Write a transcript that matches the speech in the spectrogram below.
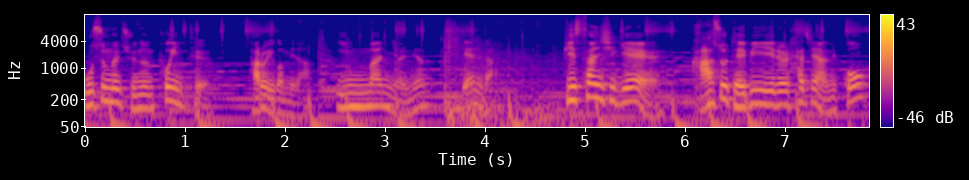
웃음을 주는 포인트 바로 이겁니다. 입만 열면 깬다. 비슷한 시기에 가수 데뷔를 하지 않고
